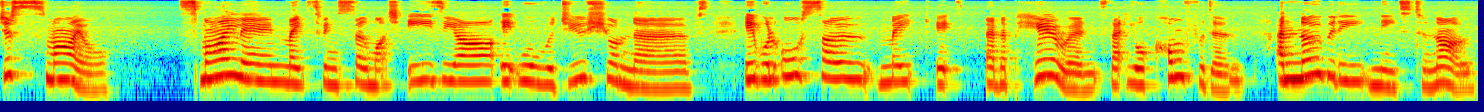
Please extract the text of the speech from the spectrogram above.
just smile. Smiling makes things so much easier. It will reduce your nerves. It will also make it an appearance that you're confident and nobody needs to know.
